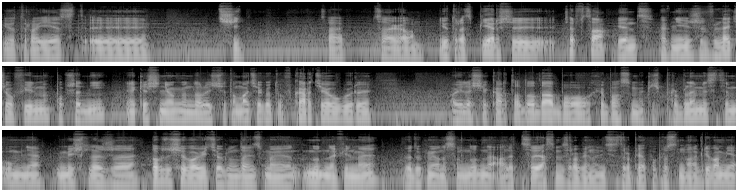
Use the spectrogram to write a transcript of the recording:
Jutro jest... Yy, 3... Co, co ja gadam? Jutro jest 1 czerwca, więc pewnie już wleciał film poprzedni. Jak jeszcze nie oglądaliście, to macie go tu w karcie u góry. O ile się karta doda, bo chyba są jakieś problemy z tym u mnie. I myślę, że dobrze się bawicie oglądając moje nudne filmy. Według mnie one są nudne, ale co ja z tym zrobię? No nic nie zrobię, ja po prostu nagrywam je,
